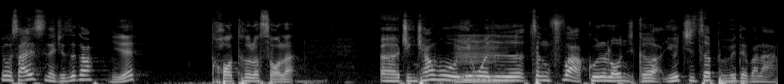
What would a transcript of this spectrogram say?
因为啥意思呢？就是讲，现在好偷了少了。呃，近腔部因为是政府啊管了老严格个，有几只盘对勿啦？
